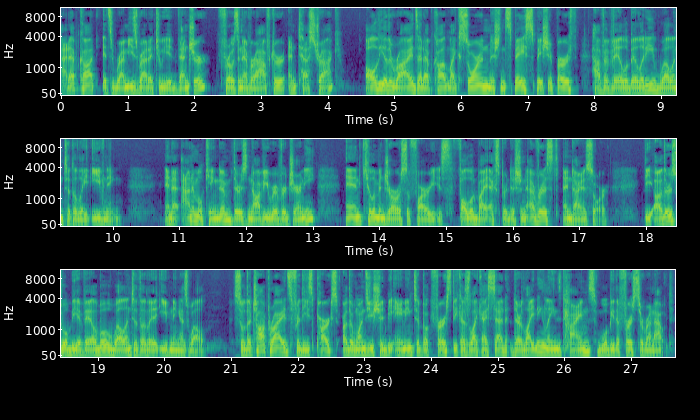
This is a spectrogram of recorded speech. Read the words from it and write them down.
At Epcot, it's Remy's Ratatouille Adventure, Frozen Ever After, and Test Track. All the other rides at Epcot, like Soarin', Mission Space, Spaceship Earth, have availability well into the late evening. And at Animal Kingdom, there's Na'vi River Journey and Kilimanjaro Safaris, followed by Expedition Everest and Dinosaur. The others will be available well into the late evening as well. So the top rides for these parks are the ones you should be aiming to book first because like I said, their lightning lane times will be the first to run out.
